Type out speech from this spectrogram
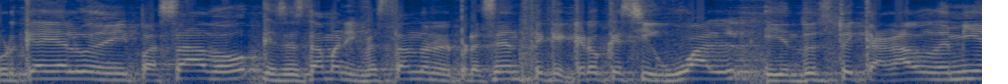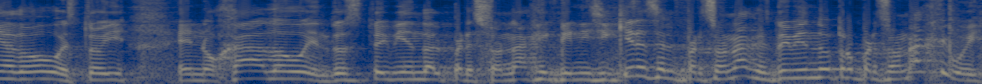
porque hay algo de mi pasado que se está manifestando en el presente que creo que es igual y entonces estoy cagado de miedo o estoy enojado y entonces estoy viendo al personaje que ni siquiera es el personaje, estoy viendo otro personaje, güey.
